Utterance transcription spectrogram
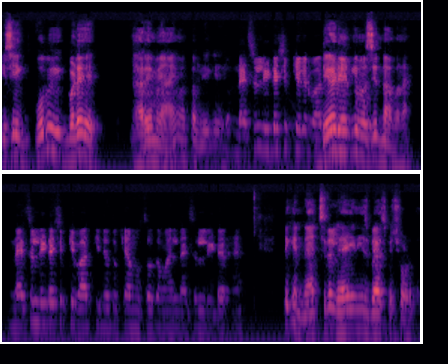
किसी वो भी एक बड़े धारे में आए मतलब ये कि नेचुरल लीडरशिप की अगर बात डेढ़ इंच की मस्जिद ना बनाए। नेचुरल लीडरशिप की बात की जाए तो क्या मुस्तफ़ा कमाल नेचुरल लीडर हैं? देखिए नेचुरल है नहीं इस बहस को छोड़ दे।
